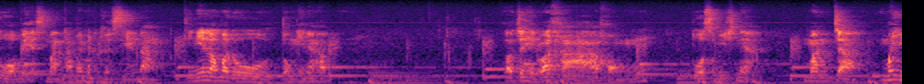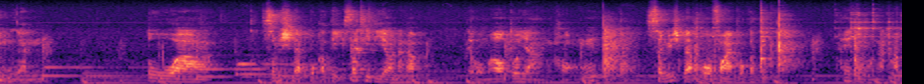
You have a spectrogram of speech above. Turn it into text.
ตัวเบสมันทำให้มันเกิดเสียงดัง ทีนี้เรามาดูตรงนี้นะครับ เราจะเห็นว่าขาของตัวสวิชเนี่ย มันจะไม่เหมือนตัวสวิชแบบปกติซะทีเดียวนะครับ เดี๋ยวผมเอาตัวอย่างของสวิชแบบโปรไฟล์ปกติให้ดูนะครับ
